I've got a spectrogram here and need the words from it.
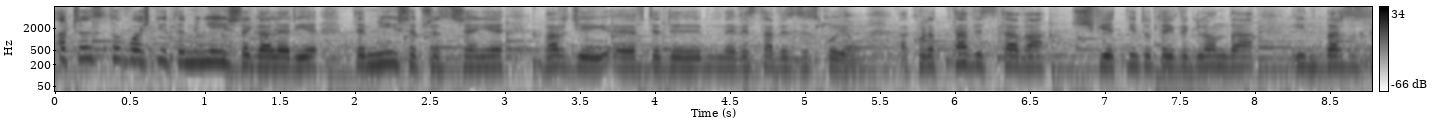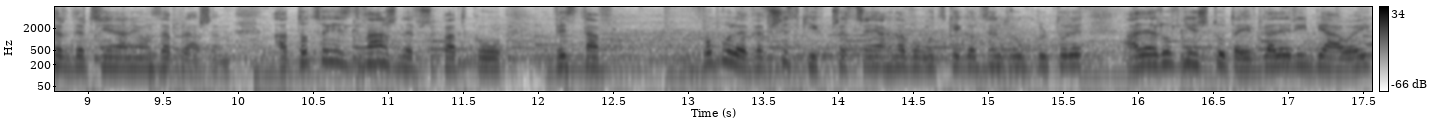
a często właśnie te mniejsze galerie, te mniejsze przestrzenie bardziej e, wtedy wystawy zyskują. Akurat ta wystawa świetnie tutaj wygląda i bardzo serdecznie na nią zapraszam. A to, co jest ważne w przypadku wystaw w ogóle we wszystkich przestrzeniach Nowochódzkiego Centrum Kultury, ale również tutaj w Galerii Białej,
